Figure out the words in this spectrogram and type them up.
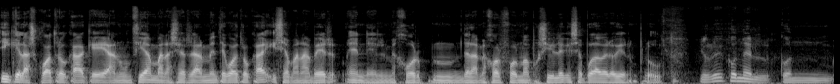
y que las 4K que anuncian van a ser realmente 4K y se van a ver en el mejor mm, de la mejor forma posible que se pueda ver hoy en un producto. Yo creo que con el con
